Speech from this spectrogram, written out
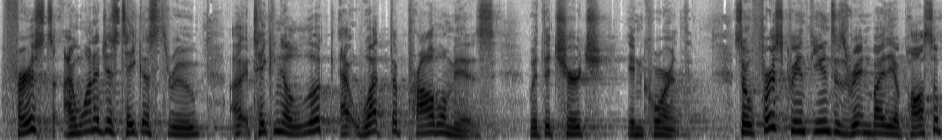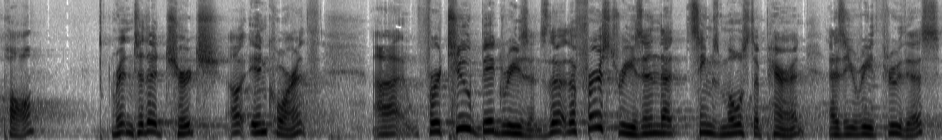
First, I want to just take us through uh, taking a look at what the problem is with the church in Corinth. So, 1 Corinthians is written by the Apostle Paul, written to the church uh, in Corinth. Uh, for two big reasons. The, the first reason that seems most apparent as you read through this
